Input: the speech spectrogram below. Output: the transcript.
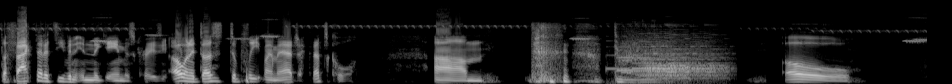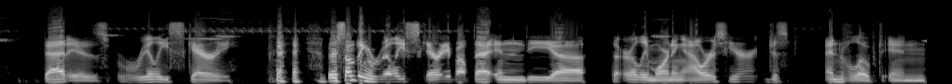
the fact that it's even in the game is crazy. Oh, and it does deplete my magic. That's cool. Um, oh, that is really scary. There's something really scary about that in the uh, the early morning hours here, just enveloped in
